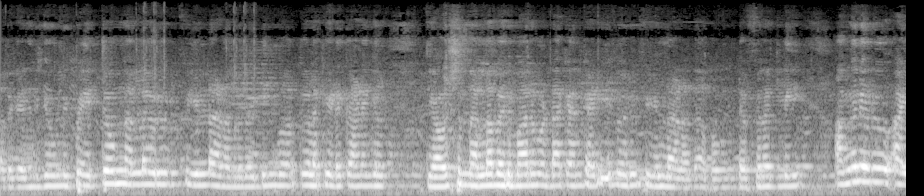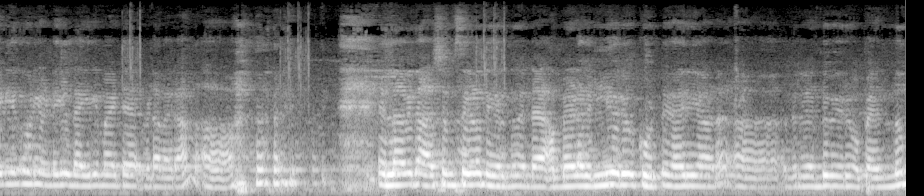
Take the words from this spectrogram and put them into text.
അത് കഴിഞ്ഞിട്ട് ഇപ്പൊ ഏറ്റവും നല്ല ഒരു ഫീൽഡാണ് നമ്മൾ വെഡിങ് വർക്കുകളൊക്കെ എടുക്കുകയാണെങ്കിൽ അത്യാവശ്യം നല്ല വരുമാനം ഉണ്ടാക്കാൻ കഴിയുന്ന ഒരു ഫീൽഡാണ് അത്. അപ്പം ഡെഫിനറ്റ്ലി അങ്ങനെ ഒരു ഐഡിയ കൂടി ഉണ്ടെങ്കിൽ ധൈര്യമായിട്ട് ഇവിടെ വരാം. എല്ലാവിധ ആശംസകളും നേരുന്നു. എന്റെ അമ്മയുടെ വലിയൊരു കൂട്ടുകാരിയാണ്. അവർ രണ്ടുപേരും. അപ്പം എന്നും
